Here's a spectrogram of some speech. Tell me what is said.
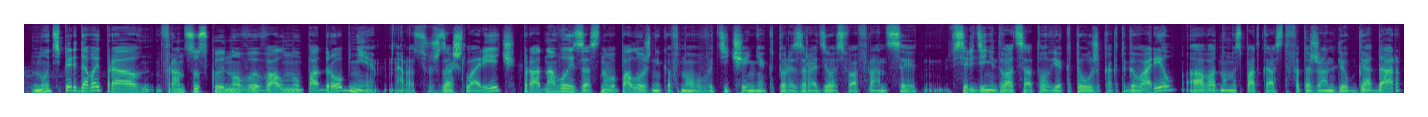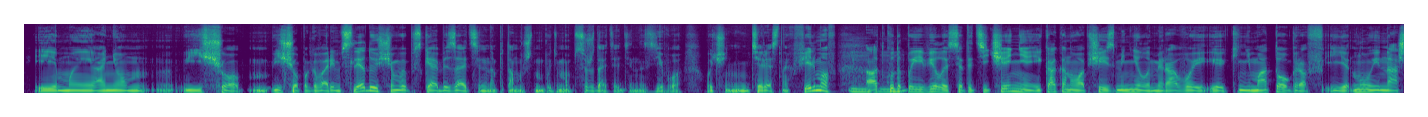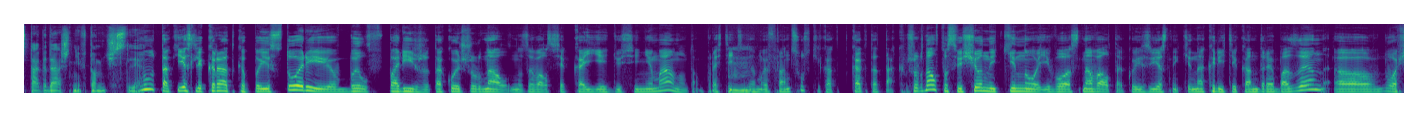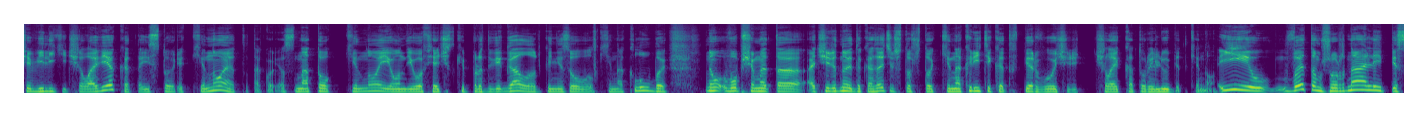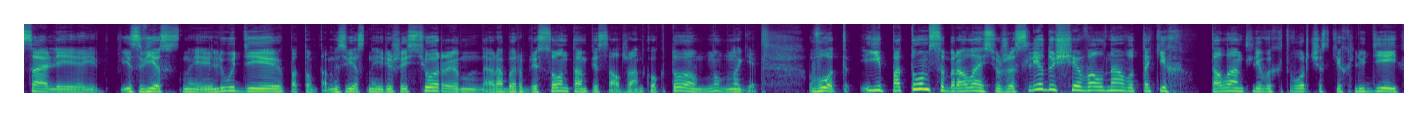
Ну, теперь давай про французскую новую волну подробнее, раз уж зашла речь. Про одного из основоположников нового течения, которое зародилось во Франции в середине 20 века, ты уже как-то говорил а в одном из подкастов, это Жан-Люк Гадар, и мы о нем еще, еще поговорим в следующем выпуске обязательно, потому что мы будем обсуждать один из его очень интересных фильмов. Mm-hmm. Откуда появилось это течение и как оно вообще изменило мировой э, кинематограф, и, ну и наш тогдашний в том числе? Ну так, если кратко по истории был в Париже такой журнал, назывался «Кае дю синема», ну там, простите mm-hmm. за мой французский, как- как-то так. Журнал, посвященный кино, его основал такой известный кинокритик Андре Базен, э, ну, вообще великий человек, это историк кино, это такой знаток кино, и он его всячески продвигал, организовывал киноклубы. Ну, в общем, это очередное доказательство, что кинокритик это в первую очередь человек, который любит кино. И в этом журнале писали известные люди, потом там известные режиссеры, Робер Бresson там писал, Жан Кокто, ну, многие. Вот. И потом собралась уже следующая волна вот таких талантливых творческих людей,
